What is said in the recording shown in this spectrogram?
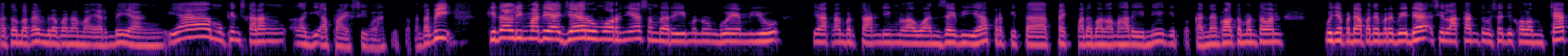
atau bahkan beberapa nama RB yang ya mungkin sekarang lagi uprising lah gitu kan. Tapi kita nikmati aja rumornya sembari menunggu MU yang akan bertanding melawan Sevilla per kita tag pada malam hari ini gitu kan. Dan kalau teman-teman punya pendapat yang berbeda silakan tulis di kolom chat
